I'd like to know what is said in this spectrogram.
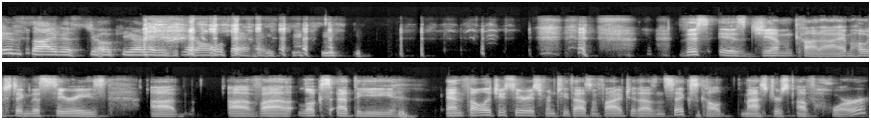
insidest joke you're going to hear all day. this is Jim Cotta. I'm hosting this series uh, of uh, looks at the anthology series from 2005 2006 called Masters of Horror.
